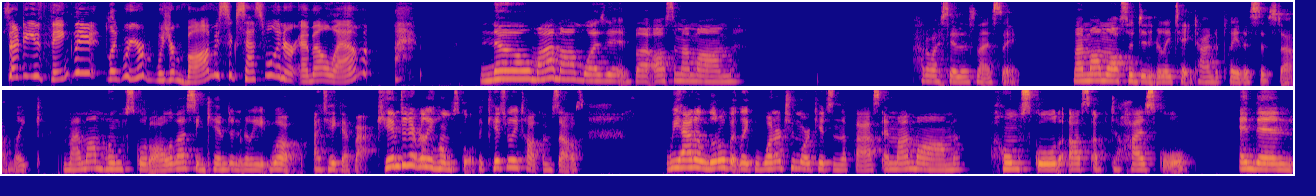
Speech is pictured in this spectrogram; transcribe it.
so do you think that like were your was your mom successful in her mlm no my mom wasn't but also my mom how do i say this nicely? My mom also didn't really take time to play the system. Like my mom homeschooled all of us and kim didn't really well i take that back. Kim didn't really homeschool. The kids really taught themselves we had a little bit like one or two more kids in the Plaths and my mom homeschooled us up to high school and then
